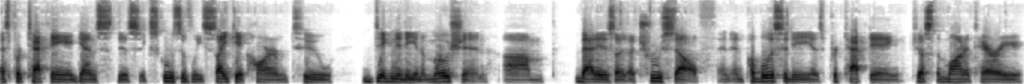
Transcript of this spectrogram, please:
as protecting against this exclusively psychic harm to dignity and emotion um, that is a, a, true self, and, and publicity as protecting just the monetary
